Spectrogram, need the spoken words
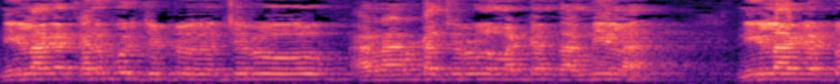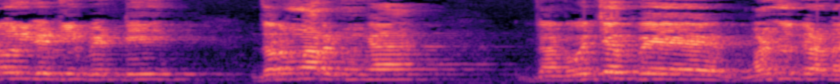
నీలాగా కనుపూరు చెట్టు చెరువు అర అరకల మట్టి అంత అమ్మీలా. నీలాగా టోల్ గేట్లు పెట్టి దుర్మార్గంగా వచ్చే మండ్లు బండ్లు కాడ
